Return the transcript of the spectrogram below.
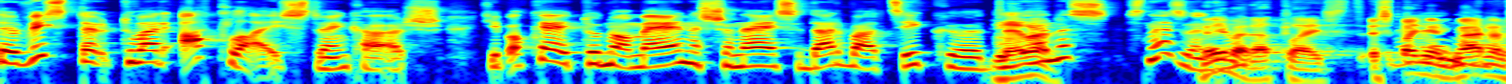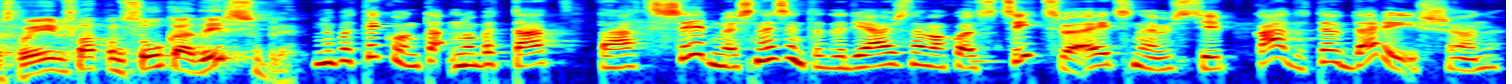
tev viss, tev, tu vari atlaist vienkārši. Ķip, ok, tu no mēneša neesi darbā cik Nevar. dienas. Es nezinu. Nevar atlaist. Es paņemu bērnam slimības lapu un sūkā dirsubi. Nu, bet tik un tā, nu, bet tā, tā tas ir. Nu, es nezinu, tad ir jāizdomā kaut kāds cits veids, nevis ķip, kāda tev darīšana.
